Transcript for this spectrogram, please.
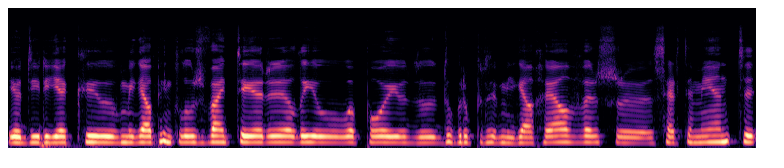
Eu diria que o Miguel Pinto Luz vai ter ali o apoio do, do grupo de Miguel Relvas, uh, certamente.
